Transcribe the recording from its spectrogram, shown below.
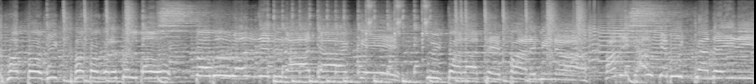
ক্ষত বিক্ষত করে তুলবো। তবু রঞ্জিত রাজাকে তুই টলাতে পারবি না। আমি কাউকে ভিক্ষা দেইনি।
